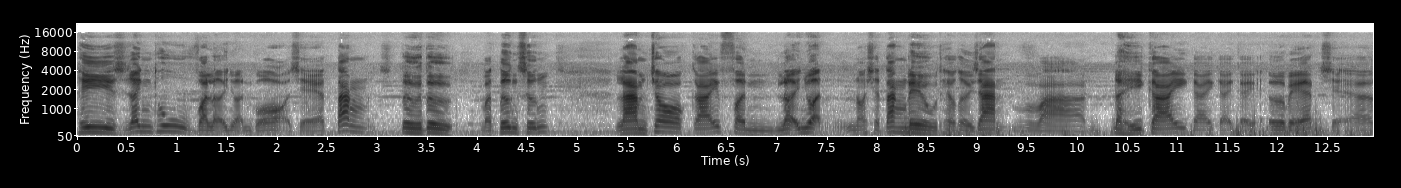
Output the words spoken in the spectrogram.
thì doanh thu và lợi nhuận của họ sẽ tăng từ từ và tương xứng, làm cho cái phần lợi nhuận nó sẽ tăng đều theo thời gian và đẩy cái cái cái cái EPS sẽ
